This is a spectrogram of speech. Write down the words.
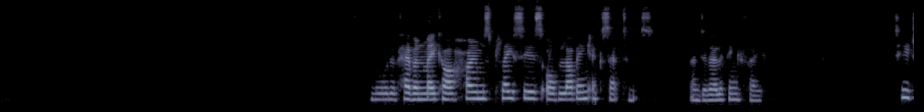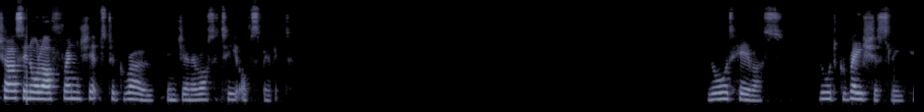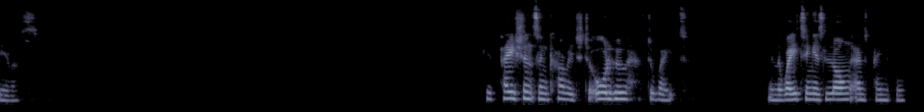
Lord of heaven, make our homes places of loving acceptance and developing faith. Teach us in all our friendships to grow in generosity of spirit. Lord, hear us. Lord, graciously hear us. Give patience and courage to all who have to wait when the waiting is long and painful.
